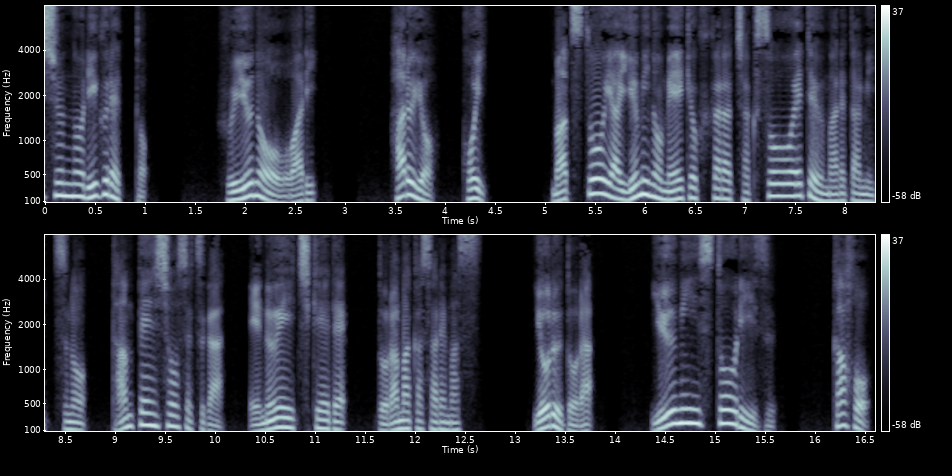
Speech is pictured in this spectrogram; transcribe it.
春のリグレット。冬の終わり。春よ、恋。松任谷由実の名曲から着想を得て生まれた3つの短編小説が NHK でドラマ化されます。夜ドラ。ユーミンストーリーズ。夏帆、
